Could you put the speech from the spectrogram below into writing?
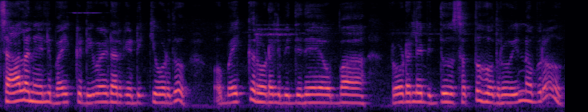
ಚಾಲನೆಯಲ್ಲಿ ಬೈಕ್ ಡಿವೈಡರ್ಗೆ ಡಿಕ್ಕಿ ಹೊಡೆದು ಬೈಕ್ ರೋಡಲ್ಲಿ ಬಿದ್ದಿದೆ. ಒಬ್ಬ ರೋಡಲ್ಲೇ ಬಿದ್ದು ಸತ್ತು ಹೋದರು. ಇನ್ನೊಬ್ಬರು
